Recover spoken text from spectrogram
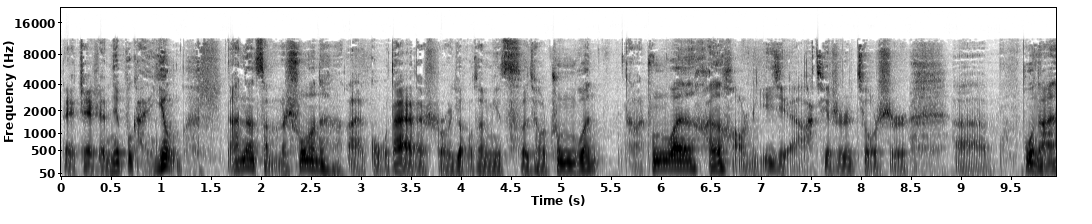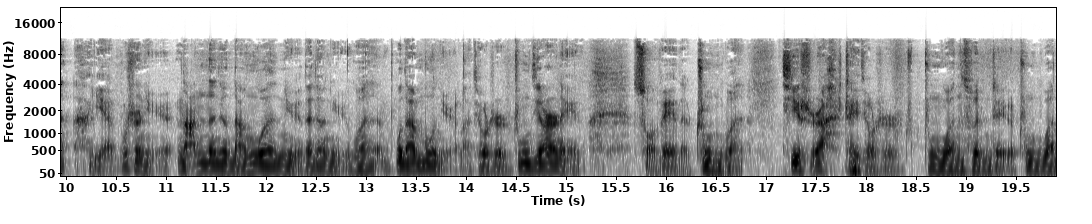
这这人家不敢应啊，那怎么说呢？哎，古代的时候有这么一词叫中官。啊，中观很好理解啊，其实就是，呃，不男也不是女，男的叫男官，女的叫女官，不男不女了，就是中间那个所谓的中观。其实啊，这就是中关村这个中官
